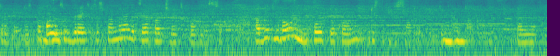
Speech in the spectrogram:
рублей. То есть проходите, выбираете все, что вам нравится, и оплачиваете по весу. Обед либо ужин выходит только ну, 350 рублей. где-то вот так.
